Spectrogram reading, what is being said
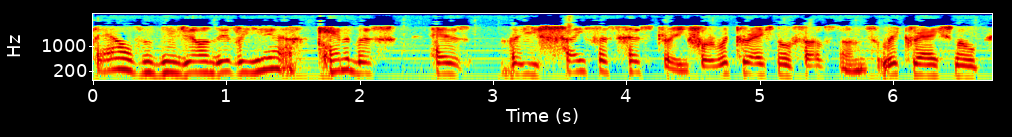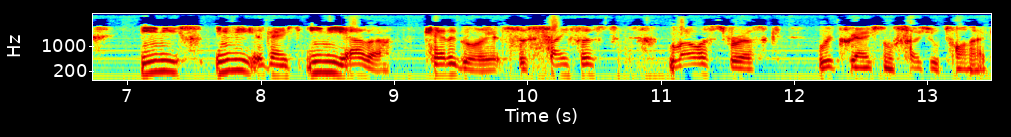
thousands of New Zealanders every year. Cannabis has the safest history for recreational substance, recreational any any against any other category. It's the safest, lowest risk recreational social tonic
